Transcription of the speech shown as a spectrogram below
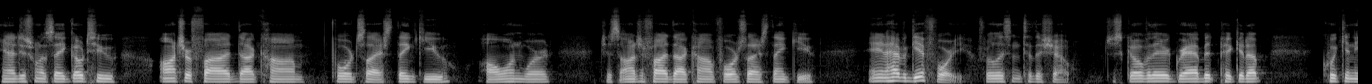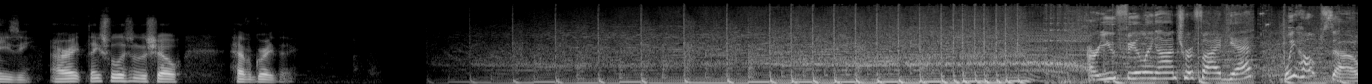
And I just want to say go to entrefied.com forward slash thank you, all one word. Just entrefied.com forward slash thank you. And I have a gift for you for listening to the show. Just go over there, grab it, pick it up, quick and easy. All right. Thanks for listening to the show. Have a great day. Are you feeling entrefied yet? We hope so.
